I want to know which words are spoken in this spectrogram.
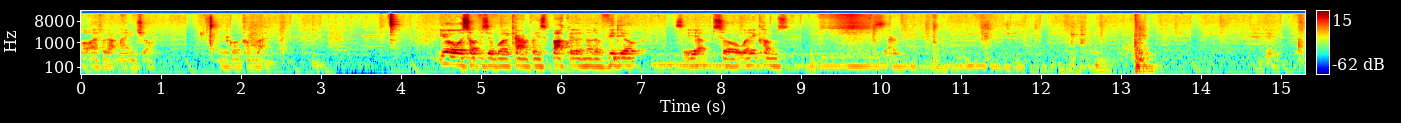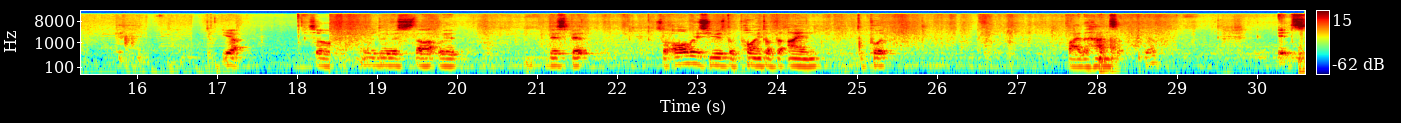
Oh, I forgot my intro. I'm gonna come back. Yo, what's up? It's your boy Kyron Prince back with another video. So yeah, so when it comes yeah so what I'm gonna do is start with this bit so always use the point of the iron to put by the hands. It's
